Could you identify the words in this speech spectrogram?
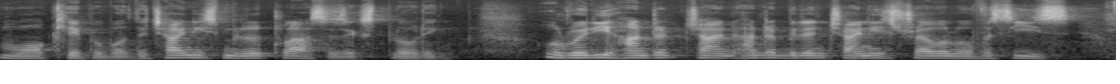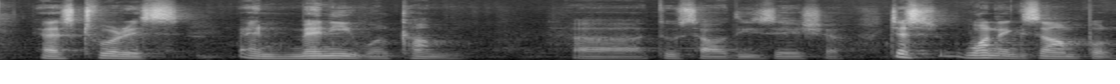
more capable. The Chinese middle class is exploding. Already 100, China, 100 million Chinese travel overseas as tourists, and many will come uh, to Southeast Asia. Just one example.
